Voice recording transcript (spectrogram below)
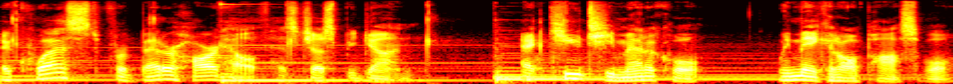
a quest for better heart health has just begun. At QT Medical, we make it all possible.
